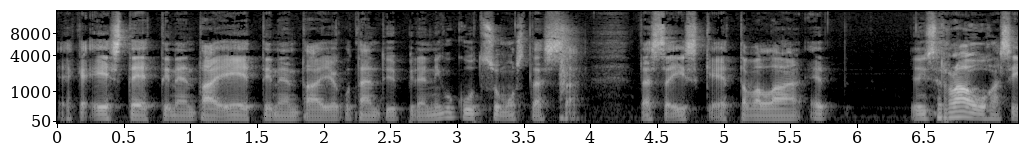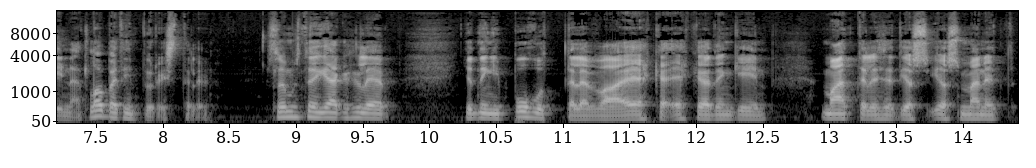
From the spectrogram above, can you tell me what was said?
ehkä esteettinen tai eettinen tai joku tämän tyyppinen niin kuin kutsumus tässä, tässä iskee, että tavallaan, että se rauha siinä, että lopetin pyristelyn. Se on musta aika silleen, jotenkin puhuttelevaa, ehkä, ehkä jotenkin, mä ajattelisin, että jos, jos mä nyt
